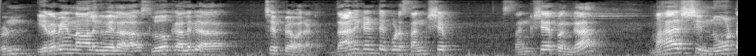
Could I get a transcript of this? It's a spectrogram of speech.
రెండు ఇరవై నాలుగు వేల శ్లోకాలుగా చెప్పేవారట. దానికంటే కూడా సంక్షేప్ సంక్షేపంగా మహర్షి నూట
